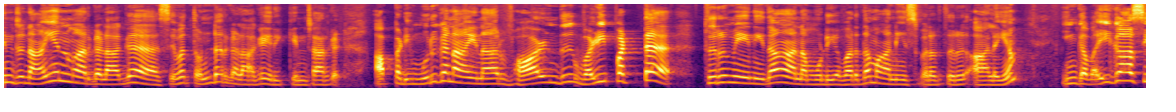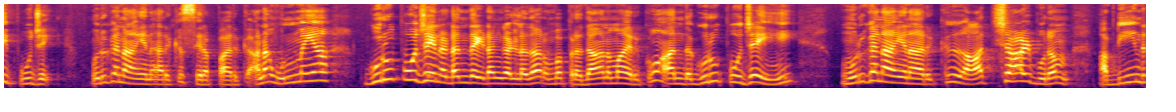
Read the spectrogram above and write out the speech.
இன்று நாயன்மார்களாக சிவ தொண்டர்களாக இருக்கின்றார்கள். அப்படி முருகநாயனார் வாழ்ந்து வழிபட்ட திருமேனி தான் நம்முடைய வர்தமானீஸ்வரர் திரு ஆலயம். இங்கே வைகாசி பூஜை முருகநாயனாருக்கு சிறப்பாக இருக்குது ஆனால் உண்மையாக குரு பூஜை நடந்த இடங்களில் தான் ரொம்ப பிரதானமாக இருக்கும். அந்த குரு பூஜை முருகநாயனாருக்கு ஆச்சாள்புரம் அப்படின்ற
